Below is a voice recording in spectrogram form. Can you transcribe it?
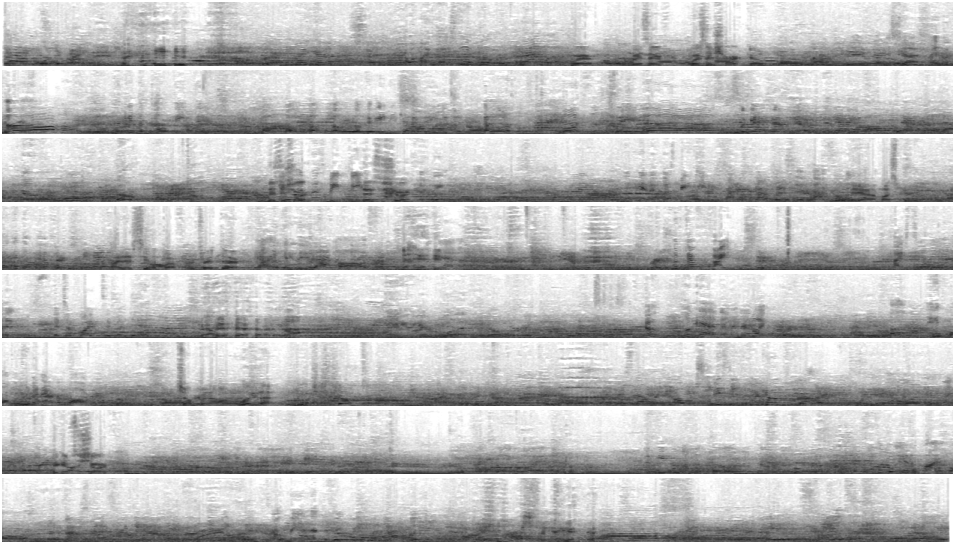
Where? Where's their Where's their shark go? Oh, look at the puppy fish. Oh, oh, oh, oh, oh, they're eating each other. They're eating each other. Ah, see? Ah. Look at him. Oh, There's a It shark. must be feeding There's a shark. Look at it. It must be feeding time. Regardless of that. Look Yeah, it must be. Look at the peppers. I didn't see the buffer. It's right there. Yeah, look at these eyeballs. Yeah. Look, they're fighting. I see a little thing. It's a fight to the death. you, your blood, knower. Oh, look at them. They're like, oh, he won't Look at come out of water. Jumping out. Look at that. He just jumped. There's so many oh, fishies. Here comes the Here comes the shark. Oh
